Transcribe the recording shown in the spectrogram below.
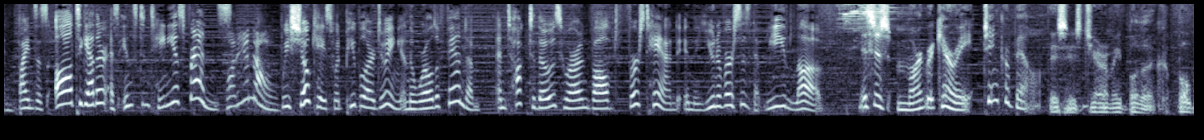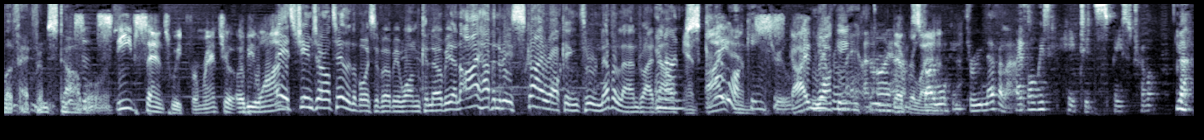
and binds us all together as instantaneous friends. What do you know? We showcase what people are doing in the world of fandom and talk to those who are involved firsthand in the universes that we love. This is Margaret Kerry, Tinkerbell. This is Jeremy Bulloch, Boba Fett from Star This is Wars. Steve Sansweet from Rancho Obi-Wan. Hey, it's James Arnold Taylor, the voice of Obi-Wan Kenobi, and I happen to be skywalking through Neverland right And now. I'm skywalking through skywalking Neverland. through And I am Neverland. skywalking through Neverland. I've always hated space travel. Yeah.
